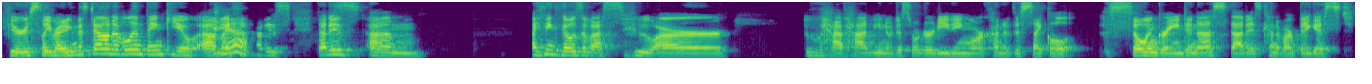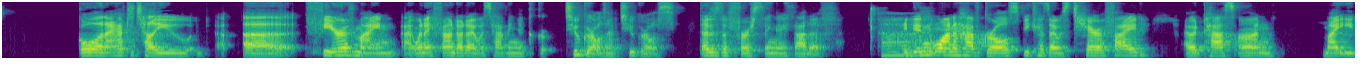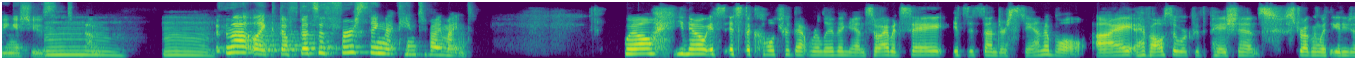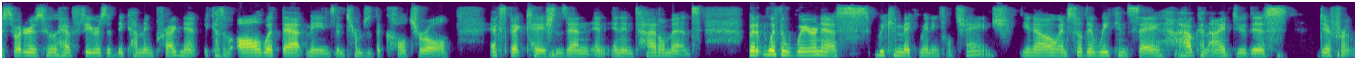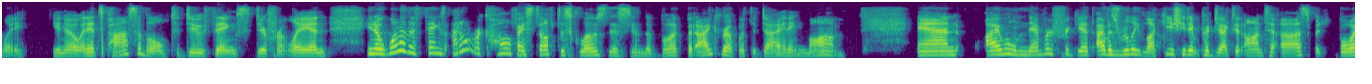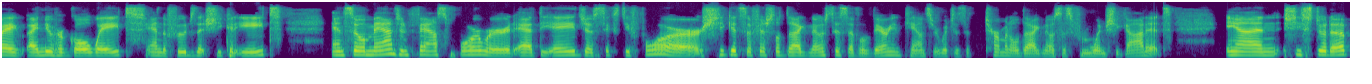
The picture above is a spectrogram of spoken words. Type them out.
Furiously writing this down, Evelyn. Thank you. Um, yeah. I think that is that is. Um, I think those of us who are who have had you know disordered eating or kind of this cycle so ingrained in us that is kind of our biggest goal and i have to tell you a uh, fear of mine when i found out i was having a, two girls i have two girls that is the first thing i thought of I didn't ah. want to have girls because I was terrified I would pass on my eating issues mm, to them. Mm. mm. Isn't that like the, that's the first thing that came to my mind? Well, you know, it's it's the culture that we're living in. So I would say it's it's understandable. I have also worked with patients struggling with eating disorders who have fears of becoming pregnant because of all what that means in terms of the cultural expectations and, and, and entitlement. But with awareness, we can make meaningful change, you know, and so that we can say, how can I do this differently? you know and it's possible to do things differently and you know one of the things i don't recall if i self-disclosed this in the book but i grew up with a dieting mom and I will never forget. I was really lucky she didn't project it onto us, but boy, I knew her goal weight and the foods that she could eat. And so imagine fast forward at the age of 64, she gets official diagnosis of ovarian cancer, which is a terminal diagnosis from when she got it. And she stood up,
